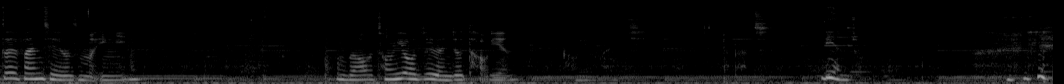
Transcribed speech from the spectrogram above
对番茄有什么阴影？我不知道，我从幼稚园就讨厌讨厌番茄，要不要吃？炼乳，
